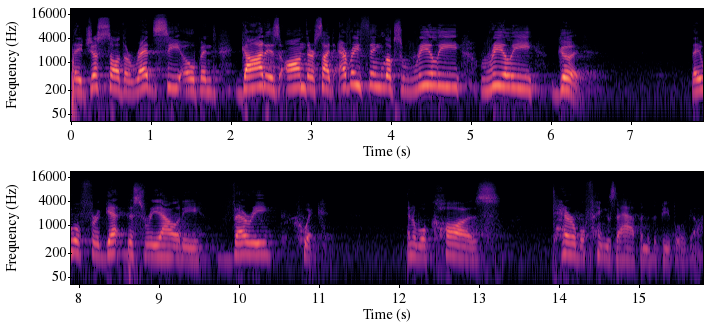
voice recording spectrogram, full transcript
They just saw the Red Sea opened. God is on their side. Everything looks really, really good. They will forget this reality very quick, and it will cause terrible things to happen to the people of God.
